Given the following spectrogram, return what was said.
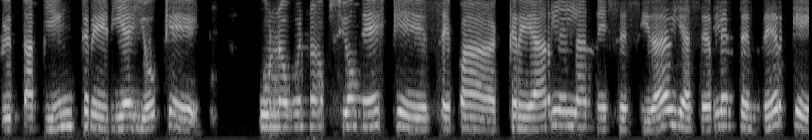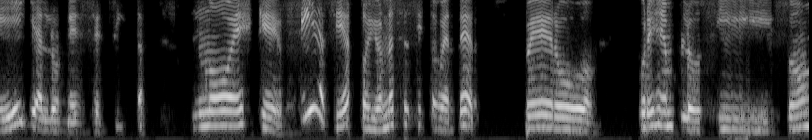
eh, también creería yo que una buena opción es que sepa crearle la necesidad y hacerle entender que ella lo necesita. No es que, sí, es cierto, yo necesito vender, pero, por ejemplo, si son,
